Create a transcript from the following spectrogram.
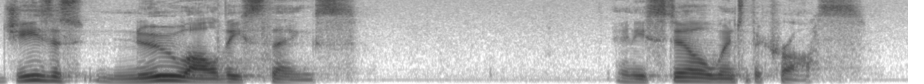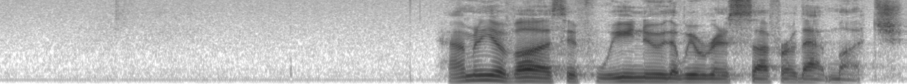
Jesus knew all these things, and he still went to the cross. How many of us, if we knew that we were going to suffer that much,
